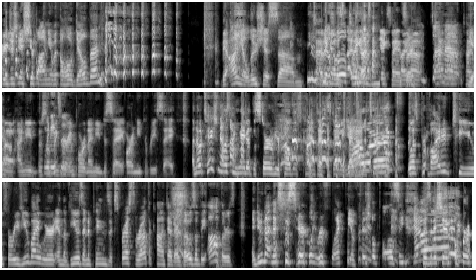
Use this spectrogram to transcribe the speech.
Are you just gonna ship Anya with the whole guild then? the Anya Lucius. Um, I think that was. I think that was Nick's Time answer. out. Time out. Time Yeah. out. I need. There's We need something to- very important I need to say, or I need to re-say. A notation must be made at the start of your published content stating that the material was provided to you for review by Wyrd, and the views and opinions expressed throughout the content are those of the authors and do not necessarily reflect the official policy, position, or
